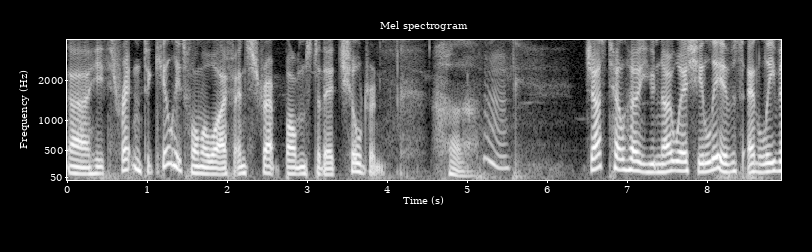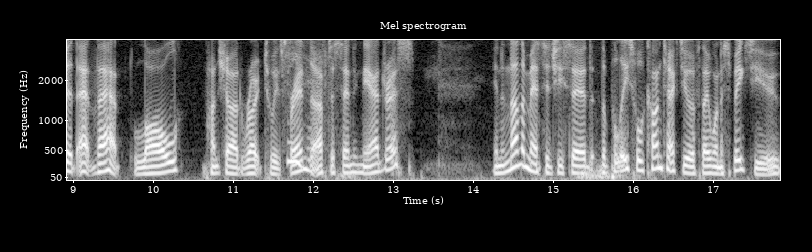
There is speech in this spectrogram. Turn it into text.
Uh, he threatened to kill his former wife and strap bombs to their children. Just tell her you know where she lives and leave it at that. Lol. Punchard wrote to his friend after sending the address. In another message, he said, The police will contact you if they want to speak to you.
